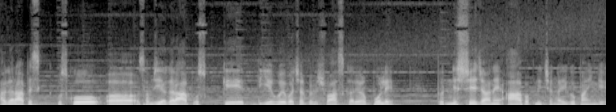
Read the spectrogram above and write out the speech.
अगर आप इस, उसको समझिए, अगर आप उसके दिए हुए वचन पर विश्वास करें और बोले तो निश्चय जाने आप अपनी चंगाई को पाएँगे।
